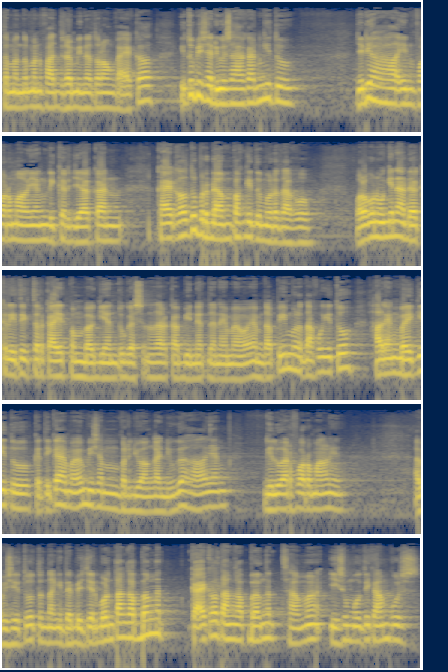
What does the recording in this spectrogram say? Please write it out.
teman-teman Fadra minta tolong KEKL itu bisa diusahakan gitu. Jadi hal-hal informal yang dikerjakan KEKL tuh berdampak gitu menurut aku. Walaupun mungkin ada kritik terkait pembagian tugas antara kabinet dan MLM tapi menurut aku itu hal yang baik itu. Ketika MLM bisa memperjuangkan juga hal yang di luar formalnya. Habis itu tentang ITB Cirebon tangkap banget. KEKL tangkap banget sama isu multi kampus.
